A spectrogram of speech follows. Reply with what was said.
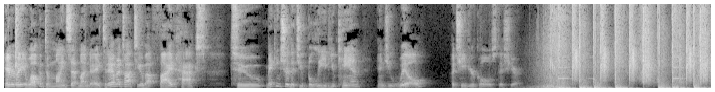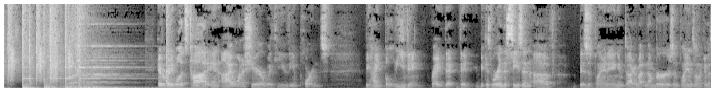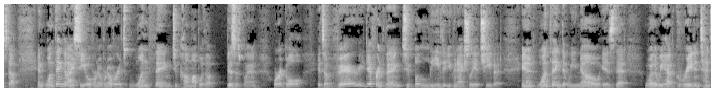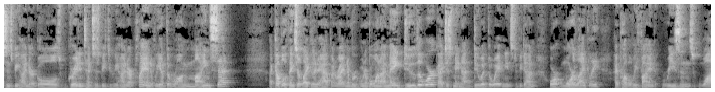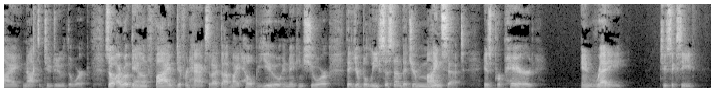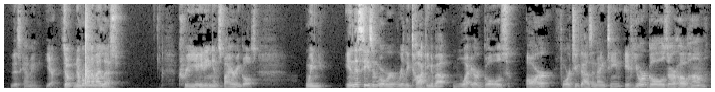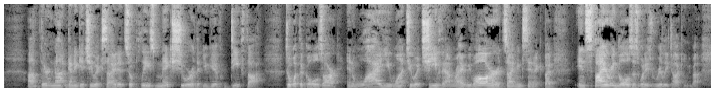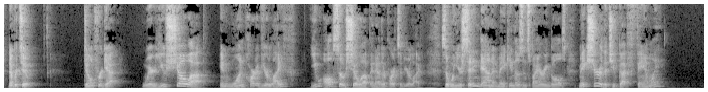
Hey, everybody, and welcome to Mindset Monday. Today I'm going to talk to you about five hacks to making sure that you believe you can and you will achieve your goals this year. Hey, everybody, well, it's Todd, and I want to share with you the importance behind believing, right? That, that because we're in the season of business planning and talking about numbers and plans and that kind of stuff. And one thing that I see over and over and over, it's one thing to come up with a business plan or a goal. It's a very different thing to believe that you can actually achieve it. And one thing that we know is that whether we have great intentions behind our goals, great intentions behind our plan, if we have the wrong mindset, a couple of things are likely to happen, right? Number number one, I may do the work, I just may not do it the way it needs to be done. Or more likely, I probably find reasons why not to do the work. So I wrote down five different hacks that I thought might help you in making sure that your belief system, that your mindset is prepared and ready to succeed this coming year. So, number one on my list creating inspiring goals. When in this season where we're really talking about what our goals are for 2019, if your goals are ho hum, um, they're not going to get you excited. So please make sure that you give deep thought to what the goals are and why you want to achieve them, right? We've all heard Simon Sinek, but inspiring goals is what he's really talking about. Number two, don't forget where you show up in one part of your life, you also show up in other parts of your life. So when you're sitting down and making those inspiring goals, make sure that you've got family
